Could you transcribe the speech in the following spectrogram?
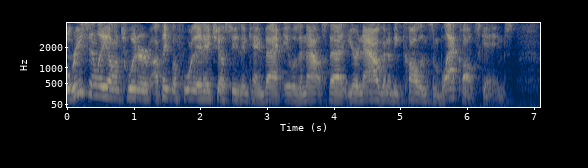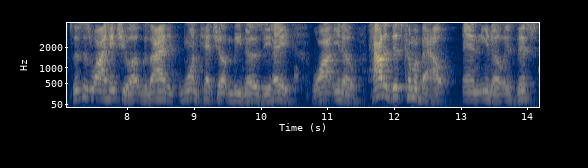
recently on Twitter, I think before the NHL season came back, it was announced that you're now going to be calling some Blackhawks games. So this is why I hit you up because I had to one catch up and be nosy. Hey, why? You know, how did this come about? And you know, is this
